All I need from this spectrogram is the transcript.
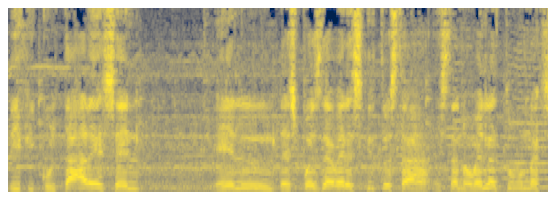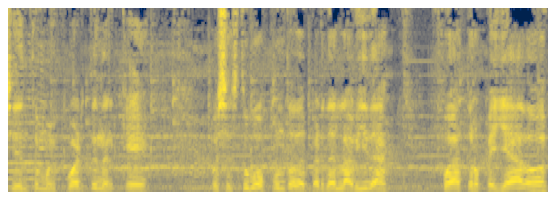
dificultades. Él, él, después de haber escrito esta, esta novela, tuvo un accidente muy fuerte en el que pues estuvo a punto de perder la vida. Fue atropellado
